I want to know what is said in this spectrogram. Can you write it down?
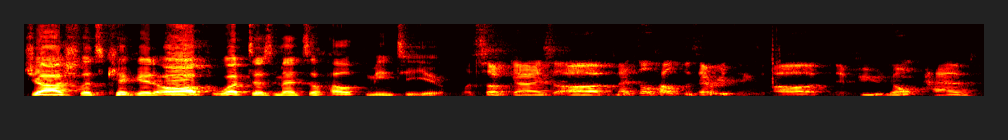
Josh, let's kick it off. What does mental health mean to you? What's up, guys? Uh, mental health is everything. Uh, if you don't have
